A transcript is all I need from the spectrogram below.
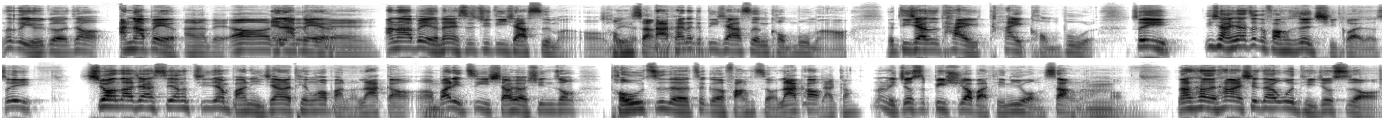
那个有一个叫安娜贝尔，安娜贝尔啊，安娜贝尔，安娜贝尔，那也是去地下室嘛，哦，打开那个地下室很恐怖嘛，哦，那地下室太太恐怖了，所以你想一下，这个房子是很奇怪的，所以希望大家这样尽量把你家的天花板呢拉高啊，把你自己小小心中投资的这个房子哦拉高，拉高，那你就是必须要把停力往上了，哦，那他他现在问题就是哦，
